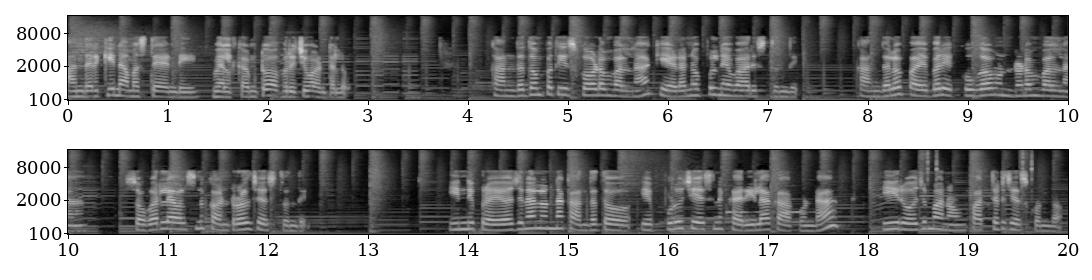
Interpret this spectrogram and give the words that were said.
అందరికీ నమస్తే అండి. వెల్కమ్ టు అభిరుచి వంటలు. కందదుంప తీసుకోవడం వలన కీడనొప్పులు నొప్పులు నివారిస్తుంది. కందలో ఫైబర్ ఎక్కువగా ఉండడం వలన షుగర్ లెవెల్స్ను కంట్రోల్ చేస్తుంది. ఇన్ని ప్రయోజనాలు ఉన్న కందతో ఎప్పుడూ చేసిన కర్రీలా కాకుండా ఈరోజు మనం పచ్చడి చేసుకుందాం.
